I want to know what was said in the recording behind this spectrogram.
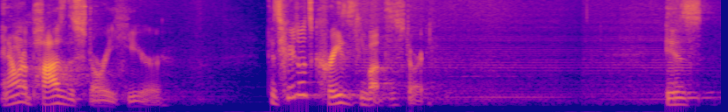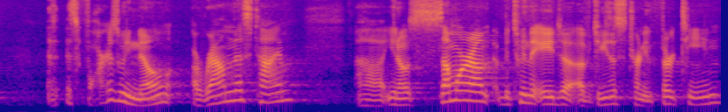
And I want to pause the story here. Because here's what's crazy about this story is as far as we know, around this time, uh, you know, somewhere between the age of Jesus turning 13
